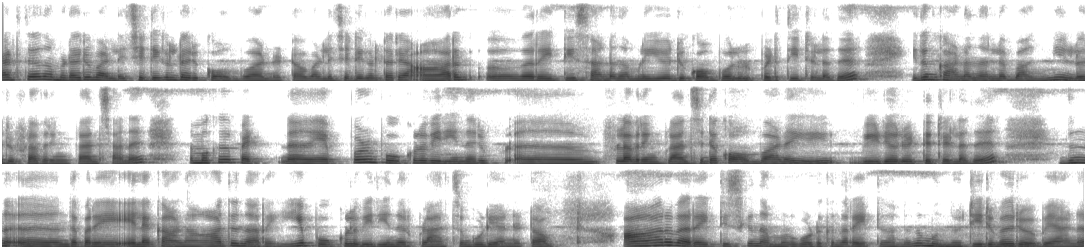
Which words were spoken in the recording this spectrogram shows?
അടുത്തത് നമ്മുടെ ഒരു വള്ളിച്ചെടികളുടെ ഒരു കോംബോ ആണ് കേട്ടോ. വള്ളിച്ചെടികളുടെ ഒരു ആറ് വെറൈറ്റീസാണ് നമ്മൾ ഈ ഒരു കോംബോയിൽ ഉൾപ്പെടുത്തിയിട്ടുള്ളത്. ഇതും കാണാൻ നല്ല ഭംഗിയുള്ള ഒരു ഫ്ലവറിങ് പ്ലാന്റ്സ് ആണ്. നമുക്ക് എപ്പോഴും പൂക്കൾ വിരിയുന്ന ഒരു ഫ്ലവറിങ് പ്ലാന്റ്സിന്റെ കോംബോ ആണ് ഈ വീഡിയോയിൽ ഇട്ടിട്ടുള്ളത്. ഇത് എന്താ പറയുക ഇല കാണാതെ നിറയെ പൂക്കൾ വിരിയുന്ന ഒരു പ്ലാന്റ്സും കൂടിയാണ് കേട്ടോ. ആറ് വെറൈറ്റീസിന് നമ്മൾ കൊടുക്കുന്ന റേറ്റ് എന്ന് പറയുന്നത് മുന്നൂറ്റി ഇരുപത് രൂപയാണ്.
